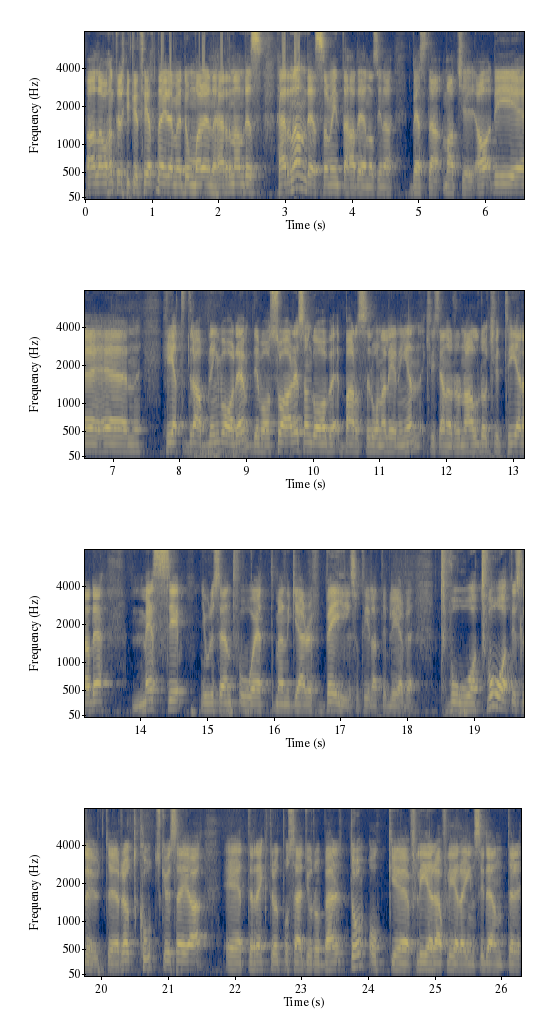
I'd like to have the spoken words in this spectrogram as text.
alla var inte riktigt helt nöjda med domaren Hernandez, Hernandez som inte hade en av sina bästa matcher. Ja, det är en Het drabbning var det. Det var Suarez som gav Barcelona ledningen. Cristiano Ronaldo kvitterade. Messi gjorde sen 2-1, men Gareth Bale såg till att det blev 2-2 till slut. Rött kort, ska vi säga. Ett direkt rött på Sergio Roberto och eh, flera, flera incidenter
